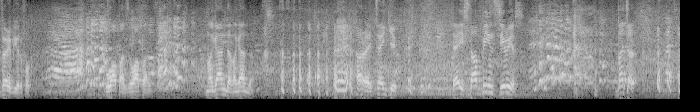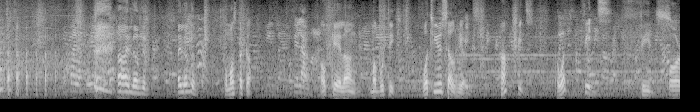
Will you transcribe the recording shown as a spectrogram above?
Very beautiful. Guapas, guapas. Maganda, maganda. All right, thank you. Hey, stop being serious. Better. I love them. I love them. Kumusta ka? Okay lang. Okay lang. Mabuti. What do you sell here? Feeds. Huh? Feeds. What? Feeds. Feeds. For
